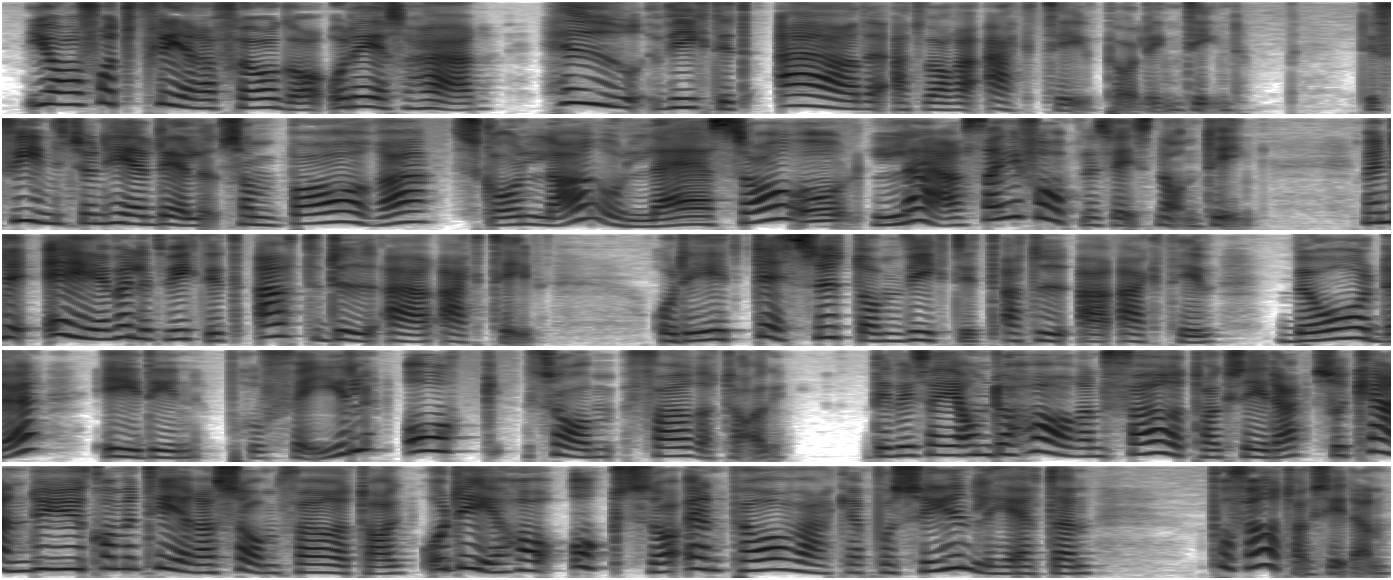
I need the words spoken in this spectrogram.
Jag har fått flera frågor och det är så här. Hur viktigt är det att vara aktiv på LinkedIn? Det finns ju en hel del som bara scrollar och läser och lär sig förhoppningsvis någonting. Men det är väldigt viktigt att du är aktiv. Och det är dessutom viktigt att du är aktiv både i din profil och som företag. Det vill säga om du har en företagssida så kan du ju kommentera som företag och det har också en påverkan på synligheten på företagssidan.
